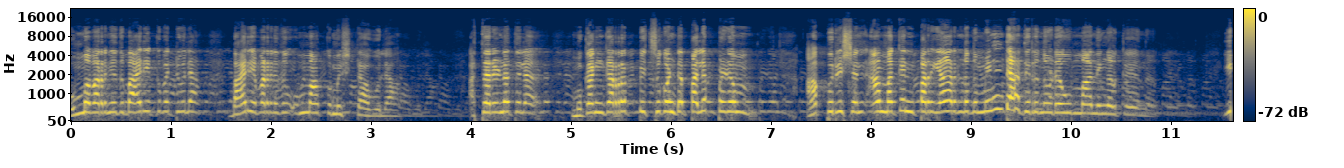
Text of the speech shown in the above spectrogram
ഉമ്മ പറഞ്ഞത് ഭാര്യക്ക് പറ്റൂല ഭാര്യ പറഞ്ഞത് ഉമ്മാക്കും ഇഷ്ടാവൂല. അത്തരണത്തിൽ മുഖം കറപ്പിച്ചുകൊണ്ട് പലപ്പോഴും ആ പുരുഷൻ ആ മകൻ പറയാറുള്ളത് മിണ്ടാതിരുന്നൂടെ ഉമ്മ നിങ്ങൾക്ക് എന്ന്. ഈ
